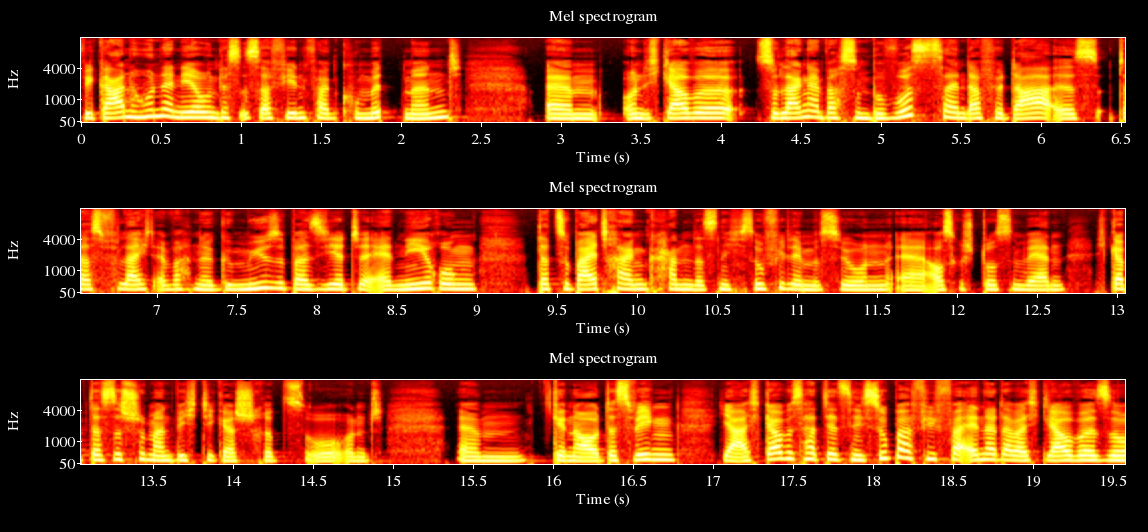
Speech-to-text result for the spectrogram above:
vegane Hundeernährung, das ist auf jeden Fall ein Commitment. Ähm, und ich glaube, solange einfach so ein Bewusstsein dafür da ist, dass vielleicht einfach eine gemüsebasierte Ernährung dazu beitragen kann, dass nicht so viele Emissionen äh, ausgestoßen werden, ich glaube, das ist schon mal ein wichtiger Schritt so. Und ähm, genau, deswegen, ja, ich glaube, es hat jetzt nicht super viel verändert, aber ich glaube so,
